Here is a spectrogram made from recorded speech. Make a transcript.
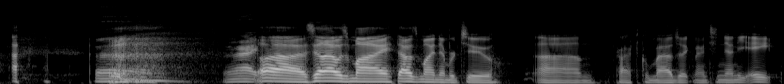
Uh, all right. Uh, so that was my that was my number two. Um, Practical Magic, 1998,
